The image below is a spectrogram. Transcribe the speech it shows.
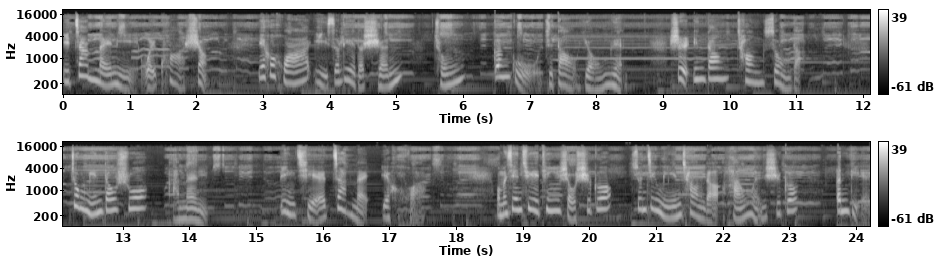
以赞美你为夸胜。耶和华以色列的神，从亘古直到永远，是应当称颂的。众民都说阿门，并且赞美耶和华。我们先去听一首诗歌，孙敬民唱的韩文诗歌《恩典》，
